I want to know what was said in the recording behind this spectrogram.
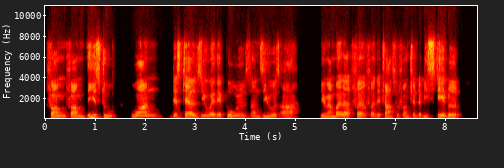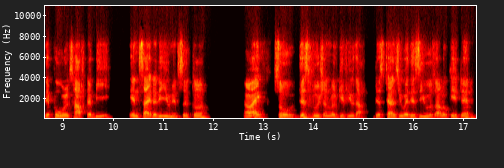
from, from these two. One, this tells you where the poles and zeros are. You remember that for, for the transfer function to be stable, the poles have to be inside of the unit circle all right, so this version will give you that. This tells you where the zeros are located.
